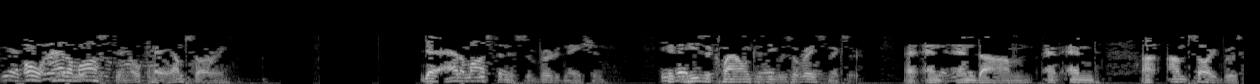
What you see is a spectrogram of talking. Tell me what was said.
Yes. Oh, Adam Austin. Okay, I'm sorry. Yeah, Adam Austin is subverted nation. He, he's a clown because he was a race mixer, and and and um and and uh, I'm sorry, Bruce.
